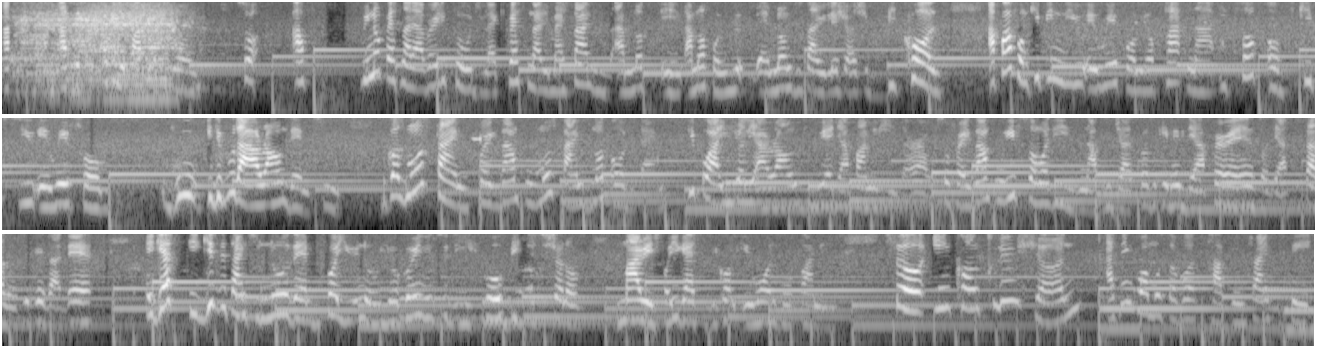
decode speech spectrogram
as, as a, becoming a part of yours. So, I've, we know personally, I've already told you, like personally, my stand is I'm not I'm not for a long distance relationship because apart from keeping you away from your partner, it sort of keeps you away from who people that are around them too. Because most times, for example, most times, not all the time, people are usually around where their family is around. So, for example, if somebody is in Abuja, it's because okay, maybe their parents or their sisters and siblings are there. It gets it gives you time to know them before you know you're going into the whole big decision of marriage for you guys to become a one whole family. So, in conclusion, I think what most of us have been trying to say is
